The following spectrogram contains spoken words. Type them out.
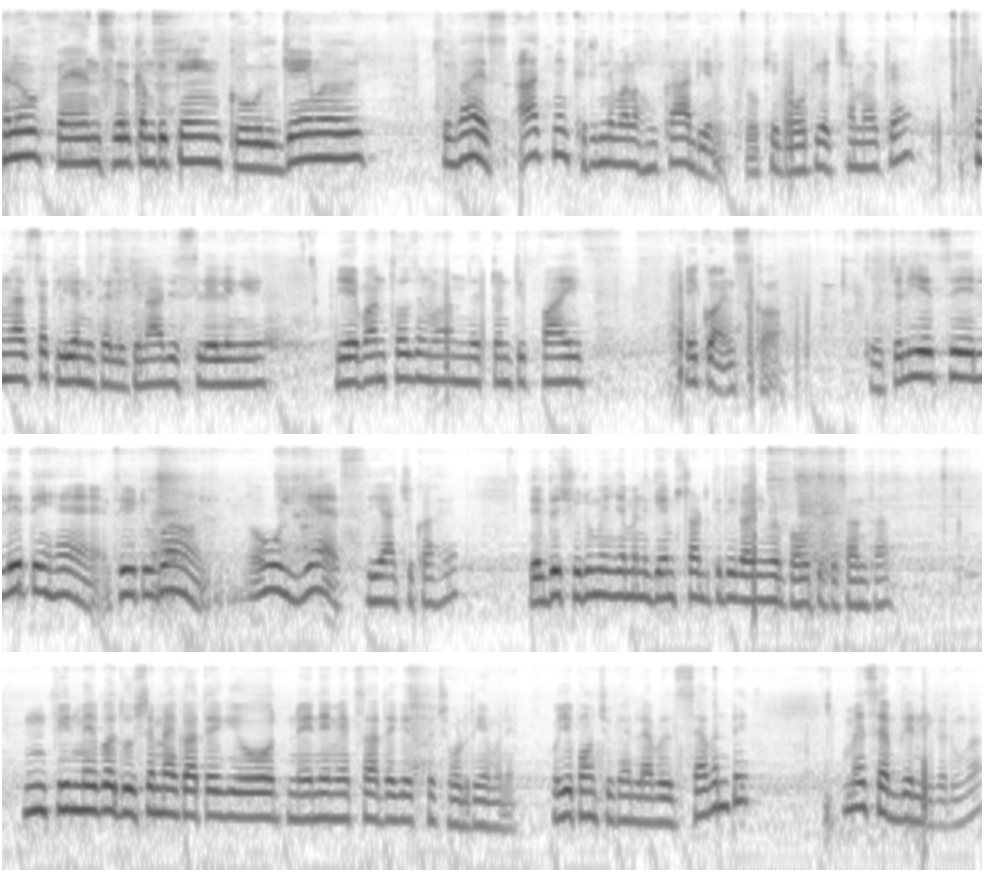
Hello friends welcome to king cool gamer so guys आज मैं खरीदने वाला हूँ गार्डियन जो कि बहुत ही अच्छा मैक है। उसको मैं आज तक लिया नहीं था लेकिन आज इसे ले लेंगे। ये one thousand one hundred twenty five coins का। तो चलिए इसे लेते हैं। थ्री टू वन ओ यस ये आ चुका है। जब देख शुरू में जब मैंने गेम स्टार्ट की थी गाड़ी में बहुत ही पसंद था। हम्म, फिर मेरे पास दूसरे मैक आते कि और नए नए मैक्स आते हैं कि इसको छोड़ दिया मैंने। वो ये पहुँच चुका है लेवल सेवन पे। मैं इसे अपग्रेड नहीं करूँगा।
